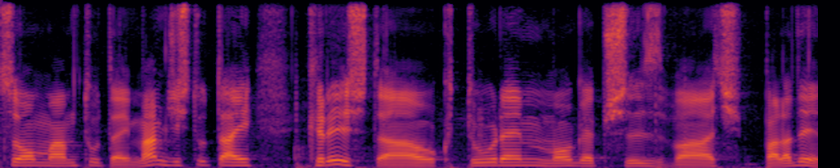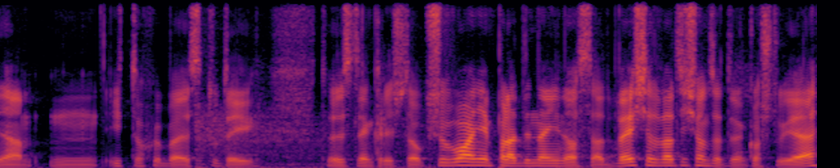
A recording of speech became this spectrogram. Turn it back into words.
co mam tutaj. Mam gdzieś tutaj kryształ, którym mogę przyzwać paladyna. Mm, I to chyba jest tutaj. To jest ten kryształ. Przywołanie paladyna Inosa. 22 tysiące ten kosztuje.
